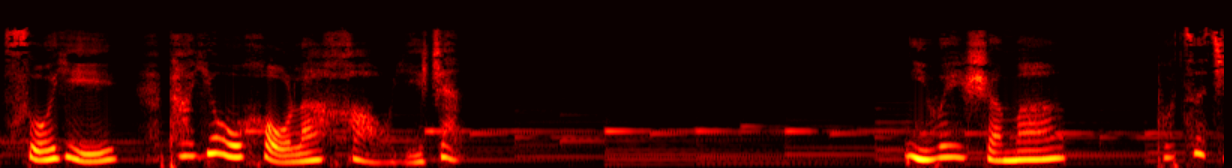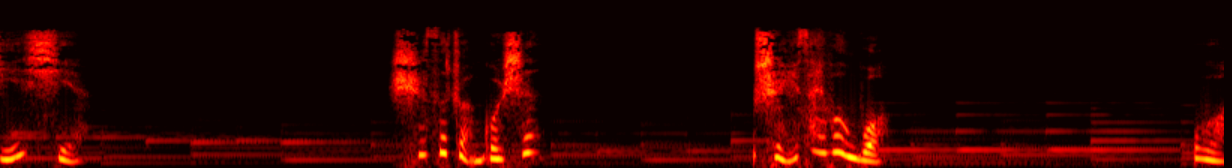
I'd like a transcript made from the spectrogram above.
所以他又吼了好一阵。你为什么不自己写？狮子转过身，谁在问我？我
